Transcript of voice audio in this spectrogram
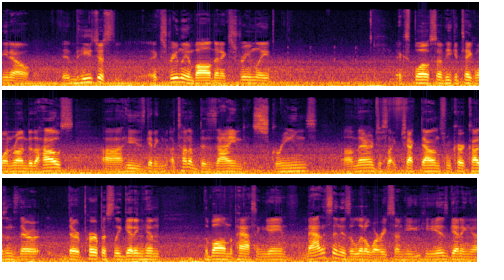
you know, he's just extremely involved and extremely explosive. He could take one run to the house. Uh, he's getting a ton of designed screens. Um, they aren't just like check downs from Kirk Cousins. They're they're purposely getting him the ball in the passing game. Mattison is a little worrisome. He he is getting a,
